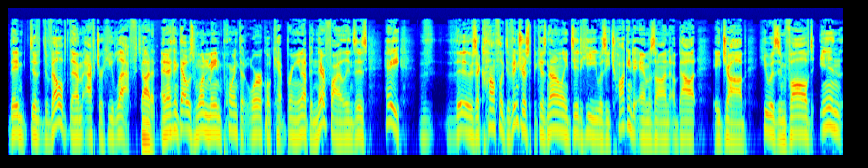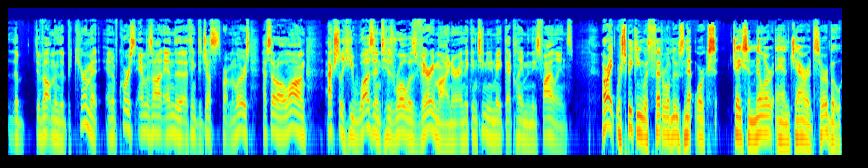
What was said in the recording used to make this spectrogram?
they de- developed them after he left? Got it. And I think that was one main point that Oracle kept bringing up in their filings is, hey, th- there's a conflict of interest because not only did he was he talking to Amazon about a job, he was involved in the development of the procurement, and of course, Amazon and the I think the Justice Department lawyers have said all along. Actually, he wasn't. His role was very minor, and they continue to make that claim in these filings. All right, we're speaking with Federal News Network's Jason Miller and Jared Serbu.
